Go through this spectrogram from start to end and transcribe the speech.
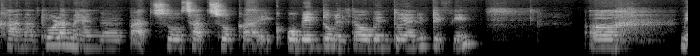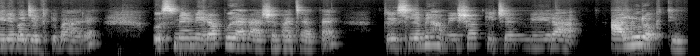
खाना थोड़ा महँगा है, पाँच सौ, सात सौ का एक ओबेन तो मिलता है, ओबेन तो यानी टिफ़िन। मेरे बजट के बाहर है। उसमें मेरा पूरा राशन आ जाता है। तो इसलिए मैं हमेशा किचन में रा, आलू रखती हूँ।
